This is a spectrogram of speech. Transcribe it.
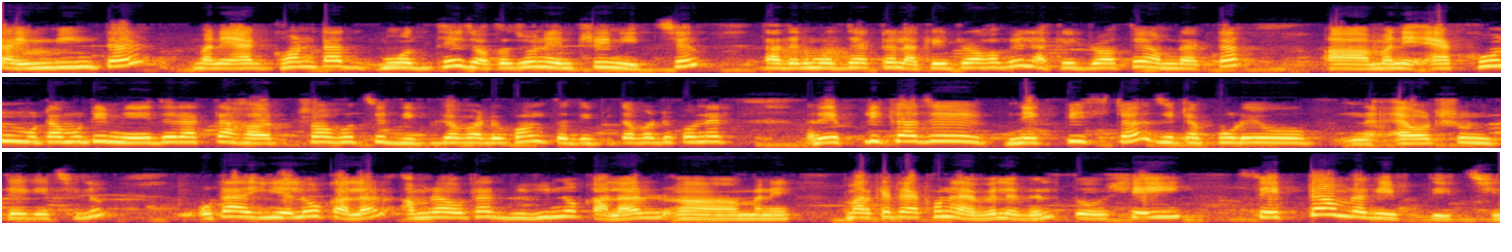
টাইমিংটায় মানে এক ঘণ্টার মধ্যে যতজন এন্ট্রি নিচ্ছেন, তাদের মধ্যে একটা লাকি ড্র হবে। লাকি ড্রতে আমরা একটা মানে এখন মোটামুটি মেয়েদের একটা হার্ট থ্রব হচ্ছে দীপিকা পাডুকোন। তো দীপিকা পাডুকোনের রেপ্লিকা যে নেক পিসটা যেটা পরে ও অ্যাওয়ার্ড শো নিতে গেছিল, ওটা ইয়েলো কালার আমরা ওটার বিভিন্ন কালার মানে মার্কেটে এখন অ্যাভেলেবেল তো সেই সেটটা আমরা গিফট দিচ্ছি।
